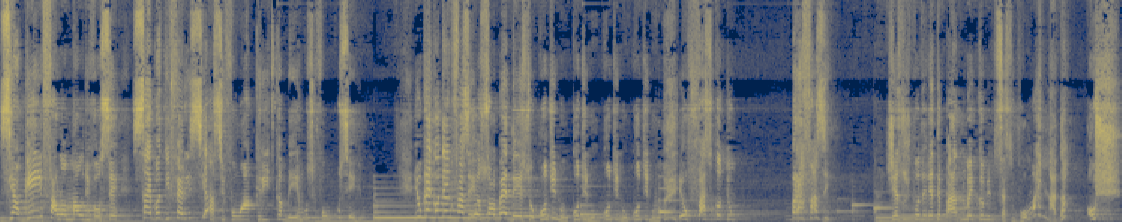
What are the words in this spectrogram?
Se alguém falou mal de você, saiba diferenciar se for uma crítica mesmo, se for um conselho. E o que, é que eu tenho que fazer? Eu só obedeço, eu continuo, continuo, continuo, continuo. Eu faço o que eu tenho para fazer. Jesus poderia ter parado no meio do caminho e disse assim: vou mais nada. Oxi.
